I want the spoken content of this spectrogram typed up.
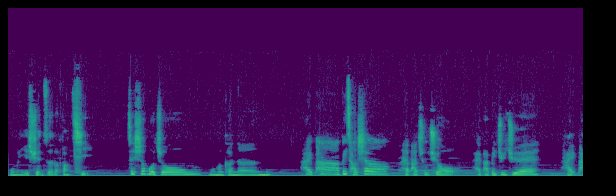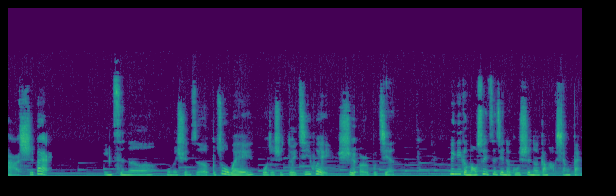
我们也选择了放弃。在生活中，我们可能害怕被嘲笑，害怕出糗，害怕被拒绝，害怕失败。因此呢，我们选择不作为，或者是对机会视而不见。另一个毛遂自荐的故事呢，刚好相反。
